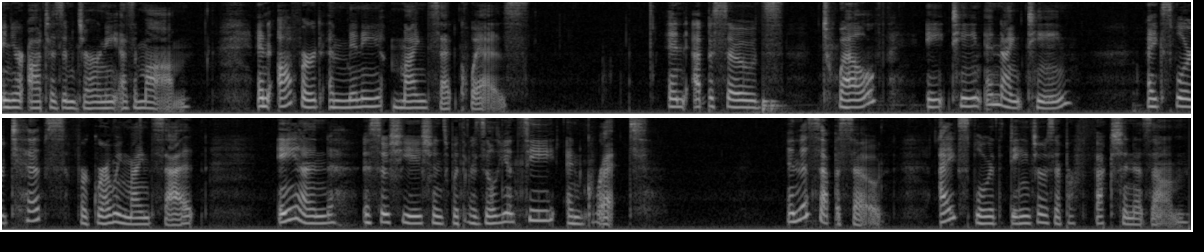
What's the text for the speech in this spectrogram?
in your autism journey as a mom and offered a mini mindset quiz. In episodes 12, 18, and 19, I explored tips for growing mindset and associations with resiliency and grit. In this episode, I explore the dangers of perfectionism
